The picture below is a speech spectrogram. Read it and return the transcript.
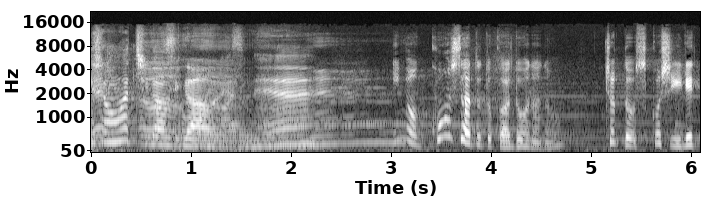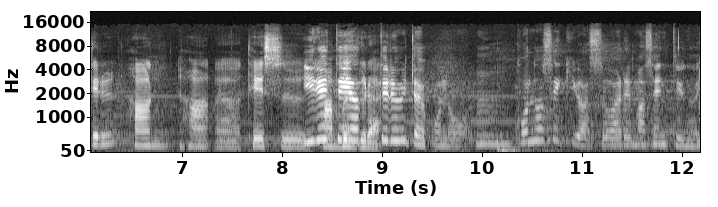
ーションは違うと思い違うやまするね。今コンサートとかはどうなの？ちょっと少し入れてる？半半あ定数入れ半分ぐらいてやってるみたいこのこの席は座れませんっていうのを一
